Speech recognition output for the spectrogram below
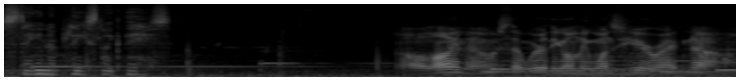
To stay in a place like this? All I know is that we're the only ones here right now.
